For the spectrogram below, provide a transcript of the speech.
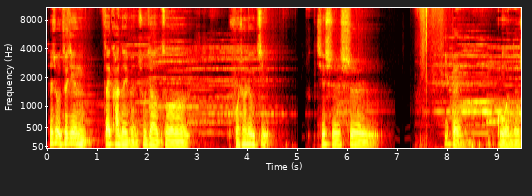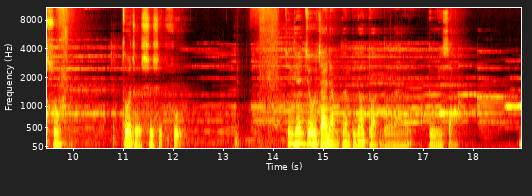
这是我最近在看的一本书，叫做《浮生六记》，其实是一本古文的书，作者是沈复。今天就摘两段比较短的来读一下，嗯，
